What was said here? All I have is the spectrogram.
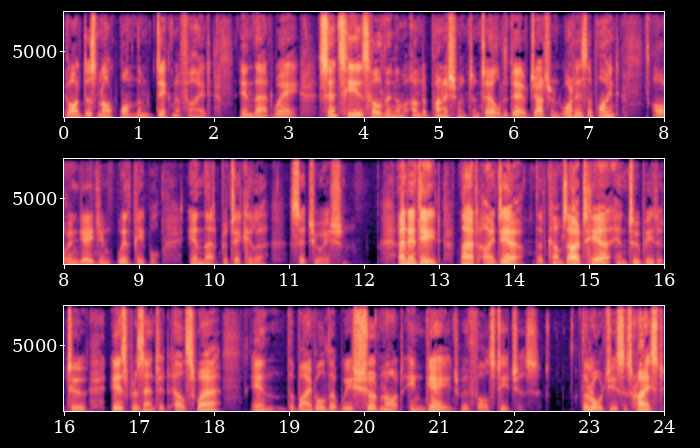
God does not want them dignified in that way. Since He is holding them under punishment until the day of judgment, what is the point of engaging with people in that particular situation? And indeed, that idea that comes out here in 2 Peter 2 is presented elsewhere in the Bible that we should not engage with false teachers. The Lord Jesus Christ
